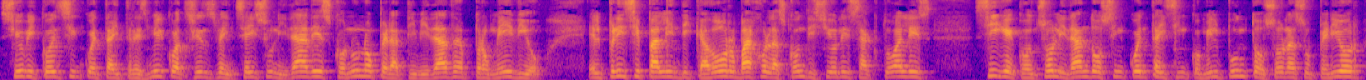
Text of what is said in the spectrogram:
se ubicó en 53.426 unidades con una operatividad promedio. El principal indicador bajo las condiciones actuales sigue consolidando 55.000 puntos zona superior,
